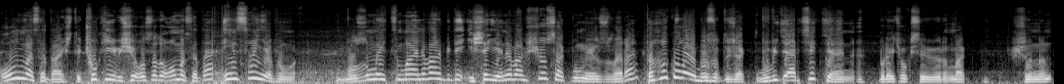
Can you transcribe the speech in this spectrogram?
olmasa da işte çok iyi bir şey olsa da olmasa da insan yapımı. Bozulma ihtimali var. Bir de işe yeni başlıyorsak bu mevzulara daha kolay bozulacak. Bu bir gerçek yani. Burayı çok seviyorum bak. Şunun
